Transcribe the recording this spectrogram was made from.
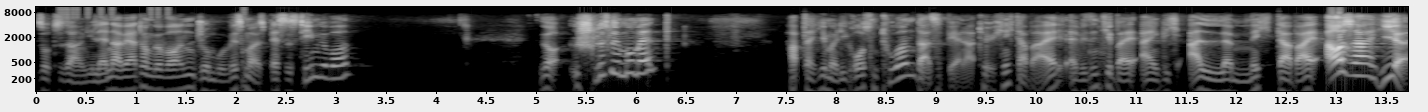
sozusagen die Länderwertung gewonnen. Jumbo Visma ist bestes Team geworden. So, Schlüsselmoment. Habt ihr hier mal die großen Touren? Da sind wir natürlich nicht dabei. Äh, wir sind hier bei eigentlich allem nicht dabei. Außer hier.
